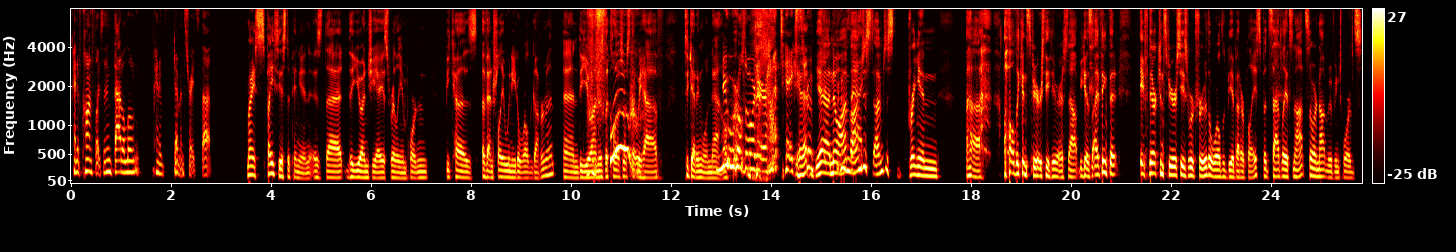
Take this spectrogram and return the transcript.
kind of conflicts. I think that alone kind of demonstrates that my spiciest opinion is that the UNGA is really important because eventually we need a world government, and the UN is the closest that we have to getting one now. New World Order hot takes. yeah, from, yeah. No, I'm I'm just I'm just bringing uh, all the conspiracy theorists out because I think that if their conspiracies were true, the world would be a better place. But sadly, it's not. So we're not moving towards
